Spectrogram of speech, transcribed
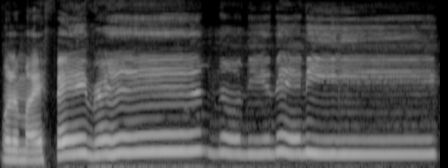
One of my favorite. No need any.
